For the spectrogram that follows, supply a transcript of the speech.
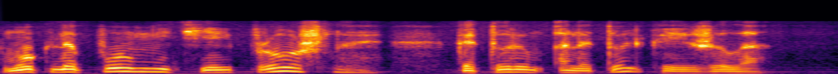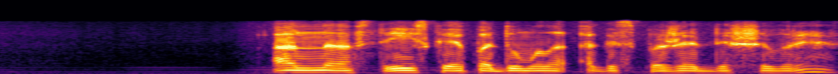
мог напомнить ей прошлое, которым она только и жила? Анна Австрийская подумала о госпоже де Шеврес,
